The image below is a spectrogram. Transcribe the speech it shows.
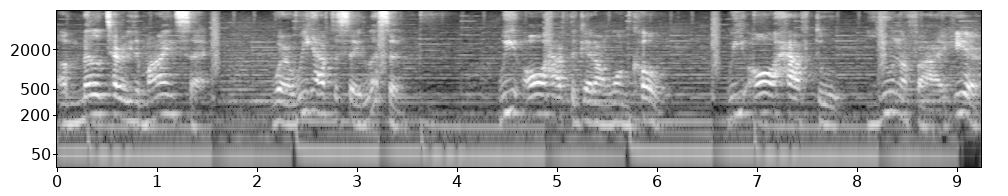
a military mindset where we have to say, listen, we all have to get on one code. We all have to unify here.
